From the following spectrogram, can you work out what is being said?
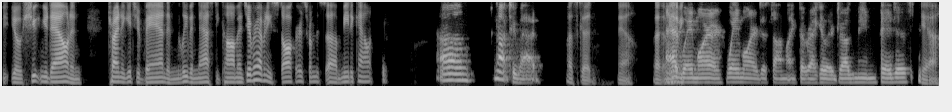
you know, shooting you down and trying to get you banned and leaving nasty comments. You ever have any stalkers from this uh, meat account? um not too bad That's good. Yeah. I, I I, had way more, way more just on like the regular drug meme pages. yeah.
